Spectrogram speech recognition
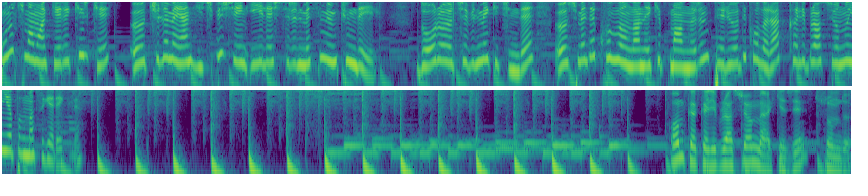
Unutmamak gerekir ki ölçülemeyen hiçbir şeyin iyileştirilmesi mümkün değil. Doğru ölçebilmek için de ölçmede kullanılan ekipmanların periyodik olarak kalibrasyonunun yapılması gerekli. Omka Kalibrasyon Merkezi sundu.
